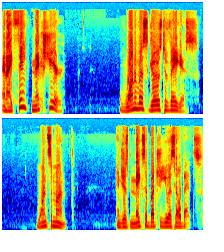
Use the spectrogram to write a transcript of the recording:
And I think next year, one of us goes to Vegas once a month and just makes a bunch of USL bets.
